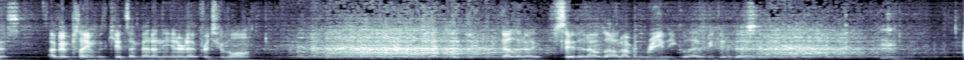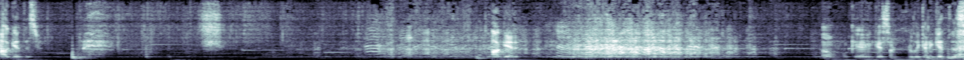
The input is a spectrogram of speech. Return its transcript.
this. I've been playing with kids I met on the internet for too long. Now that I say that out loud, I'm really glad we did this. I'll get this. I'll get it. Oh, okay. I guess I'm really gonna get this.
